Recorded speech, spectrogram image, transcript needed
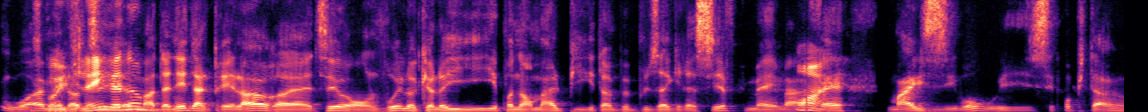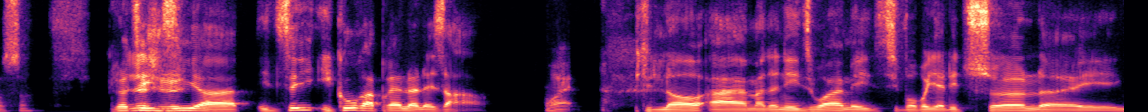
Ouais, mais là, vilain, à un moment donné, dans le trailer, euh, tu sais, on le voit là, que là, il est pas normal, puis il est un peu plus agressif. Puis même à la fin, Miles dit Oh, c'est pas Peter, ça. Puis là, tu Là, sais, il, dit, euh, il, dit, il court après le lézard. Ouais. Puis là, à un moment donné, il dit Ouais, mais il dit, il va pas y aller tout seul. euh, et,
